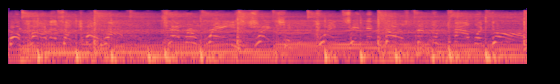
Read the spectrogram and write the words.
copy, yo. No corners of co-op. Terror rains drenching, quenching the thirst of the power dawn.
